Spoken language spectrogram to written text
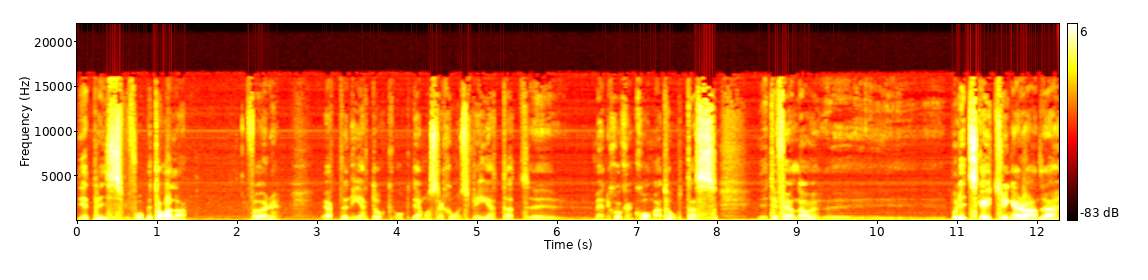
det är ett pris vi får betala för öppenhet och, och demonstrationsfrihet att eh, människor kan komma att hotas till följd av politiska yttringar och andra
